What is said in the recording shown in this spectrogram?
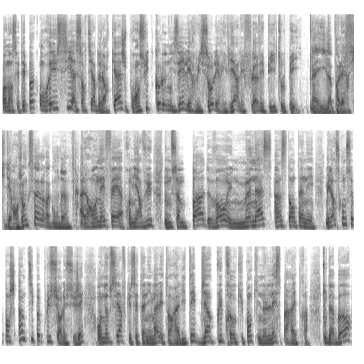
pendant cette époque, ont réussi à sortir de leur cage pour ensuite coloniser les ruisseaux, les rivières, les fleuves et puis tout le pays. Il a pas l'air si dérangeant que ça, le ragondin. Alors en effet, à première vue, nous ne sommes pas devant une menace instantanée. Mais lorsqu'on se penche un petit peu plus sur le sujet, on observe que cet animal est en réalité bien plus préoccupant qu'il ne laisse paraître. Tout d'abord,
